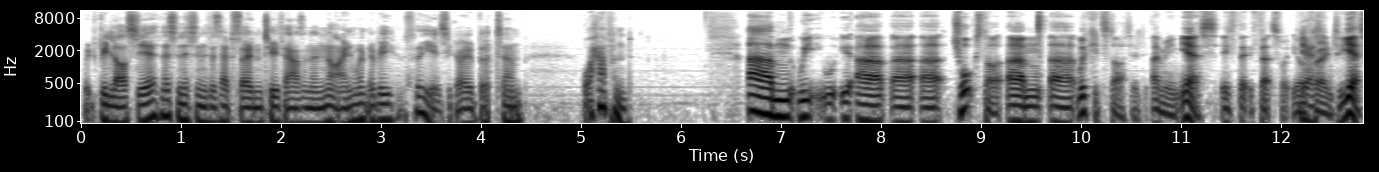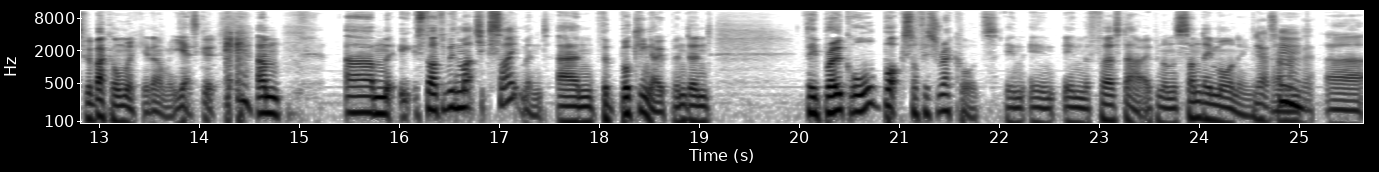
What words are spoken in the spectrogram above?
which would be last year. Let's listen to this episode in 2009. Wouldn't it be three years ago? But um, what happened? Um, we, we uh, uh, uh, Chalk start, um, uh, Wicked started. I mean, yes, if, th- if that's what you're Yes. referring to. Yes, we're back on Wicked, aren't we? Yes, good. um, um, it started with much excitement, and the booking opened, and they broke all box office records in, in, in the first hour. Opened on a Sunday morning. Yes, I remember that. Uh,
